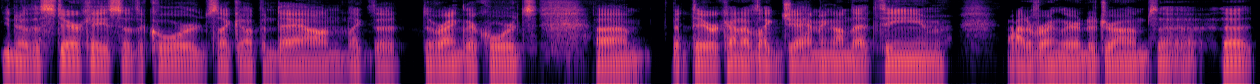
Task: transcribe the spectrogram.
you know the staircase of the chords like up and down like the the wrangler chords um, but they were kind of like jamming on that theme out of wrangler into drums uh, that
